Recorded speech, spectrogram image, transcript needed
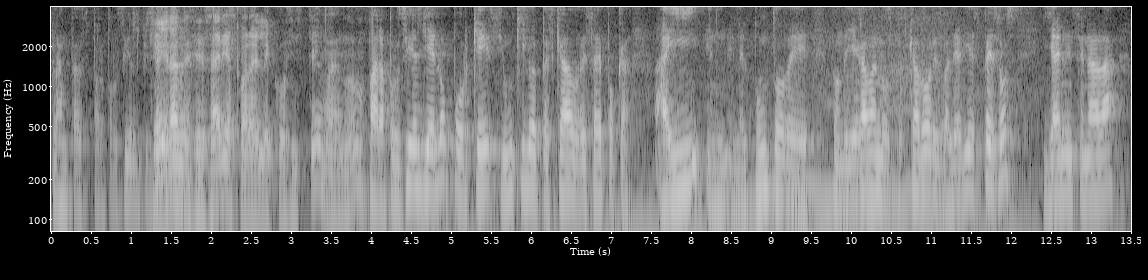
plantas para producir electricidad. Que eran necesarias para el ecosistema, ¿no? Para producir el hielo, porque si un kilo de pescado de esa época, ahí en, el punto de donde llegaban los pescadores valía 10 pesos, ya en Ensenada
